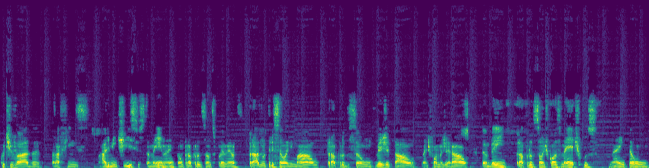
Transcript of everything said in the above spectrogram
cultivada para fins alimentícios também, né? Então, para a produção de suplementos, para nutrição animal, para produção vegetal, né, de forma geral, também para produção de cosméticos, né? Então,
